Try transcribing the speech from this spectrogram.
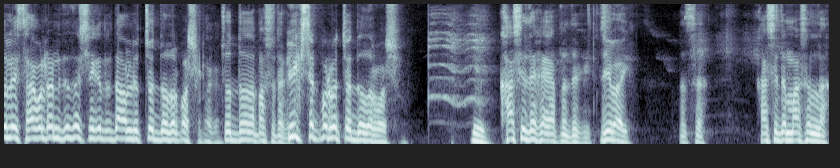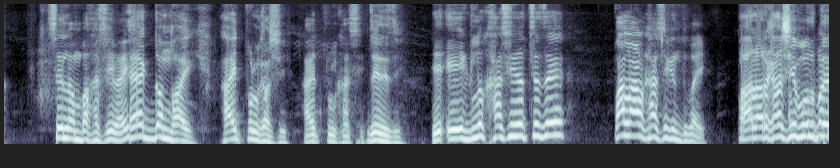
দিলে ছাগলটা নিতে চায় সেক্ষেত্রে দাম হলো চোদ্দ হাজার পাঁচশো টাকা। চোদ্দ হাজার পাঁচশো টাকা। ফিক্সড পড়বে চোদ্দ হাজার পাঁচশো। খাসি দেখাই আপনাদেরকে। জি ভাই। আচ্ছা খাসিটা মাশাল্লাহ সে লম্বা খাসি ভাই? একদম ভাই হাইট ফুল খাসি। হাইট ফুল খাসি। জি জি জি। এইগুলো খাসি হচ্ছে যে পালার খাসি কিন্তু ভাই। পালার খাসি বলতে।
